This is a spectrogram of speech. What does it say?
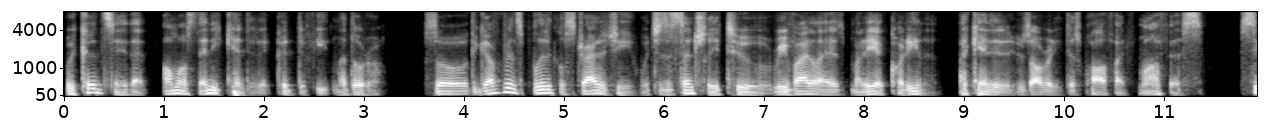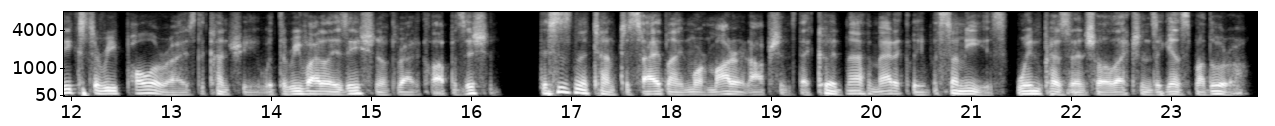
we could say that almost any candidate could defeat Maduro. So the government's political strategy, which is essentially to revitalize Maria Corina, a candidate who's already disqualified from office, seeks to repolarize the country with the revitalization of the radical opposition. This is an attempt to sideline more moderate options that could, mathematically, with some ease, win presidential elections against Maduro.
